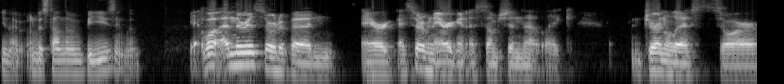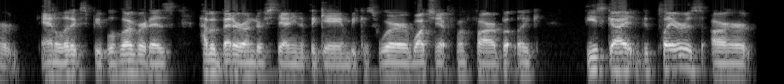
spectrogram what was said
you know understand them and be using them yeah well and there is sort of an sort of an arrogant assumption that like journalists or analytics people whoever it is have a better understanding of the game because we're watching it from afar but like these guys the players are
